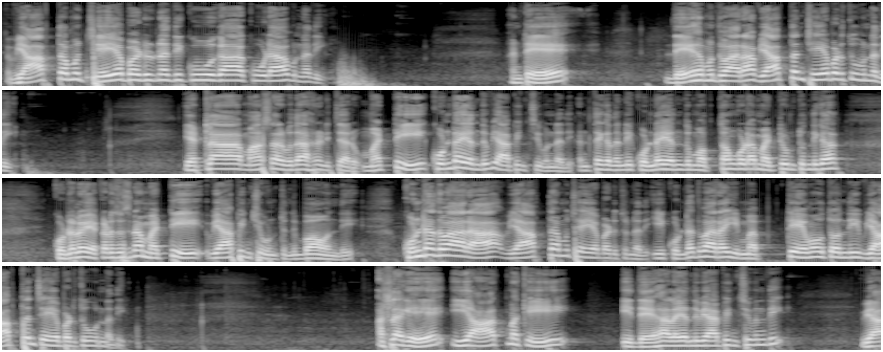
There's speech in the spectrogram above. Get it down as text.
వ్యాప్తము చేయబడినది కూడా కూడా ఉన్నది. అంటే దేహము ద్వారా వ్యాప్తం చేయబడుతూ ఉన్నది. ఎట్లా మాస్టర్ ఉదాహరణ ఇచ్చారు? మట్టి కుండ ఎందు వ్యాపించి ఉన్నది. అంతే కదండి కుండ ఎందు మొత్తం కూడా మట్టి ఉంటుందిగా. కుండలో ఎక్కడ చూసినా మట్టి వ్యాపించి ఉంటుంది బాగుంది. కుండ ద్వారా వ్యాప్తము చేయబడుతున్నది. ఈ కుండ ద్వారా ఈ మట్టి ఏమవుతోంది? వ్యాప్తం చేయబడుతూ ఉన్నది. అట్లాగే ఈ ఆత్మకి ఈ దేహాలయందు వ్యాపించి ఉంది? వ్యా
